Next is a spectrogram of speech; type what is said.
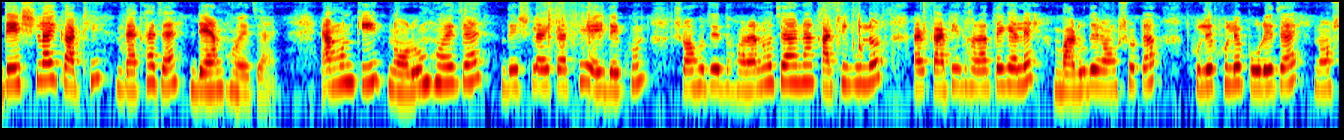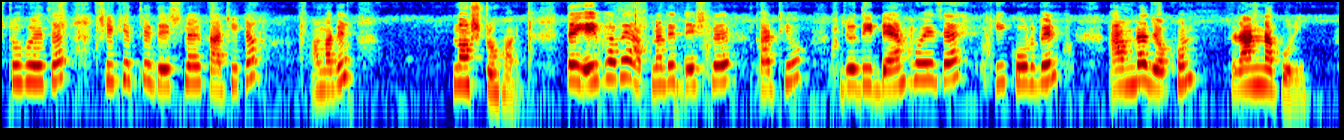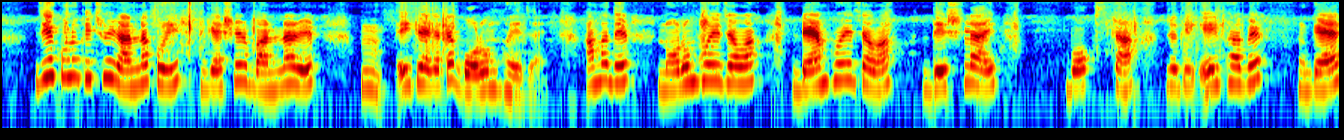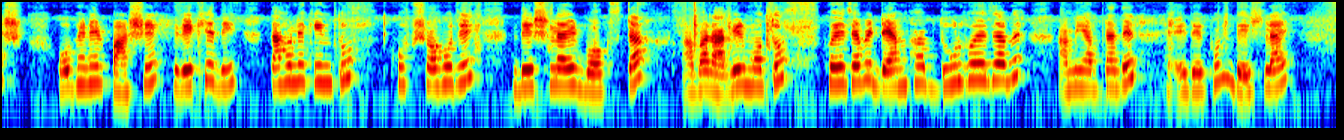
দেশলাই কাঠি দেখা যায়, ড্যাম হয়ে যায়। এমনকি নরম হয়ে যায় দেশলাই কাঠি। এই দেখুন, সহজে ধরানো যায় না কাঠিগুলো। আর কাঠি ধরাতে গেলে বারুদের অংশটা খুলে খুলে পড়ে যায়, নষ্ট হয়ে যায়। সেক্ষেত্রে দেশলাইয়ের কাঠিটা আমাদের নষ্ট হয়। তাই এইভাবে আপনাদের দেশলাইয়ের কাঠিও যদি ড্যাম হয়ে যায়, কি করবেন? আমরা যখন রান্না করি যে কোনো কিছুই রান্না করি, গ্যাসের বার্নারের এই জায়গাটা গরম হয়ে যায়। আমাদের নরম হয়ে যাওয়া, ড্যাম হয়ে যাওয়া দেশলাই বক্সটা যদি এইভাবে গ্যাস ওভেনের পাশে রেখে দিই, তাহলে কিন্তু খুব সহজেই দেশলাইয়ের বক্সটা আবার আগের মতো হয়ে যাবে, ড্যাম ভাব দূর হয়ে যাবে। আমি আপনাদের, এই দেখুন, দেশলাই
